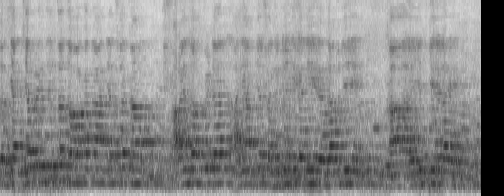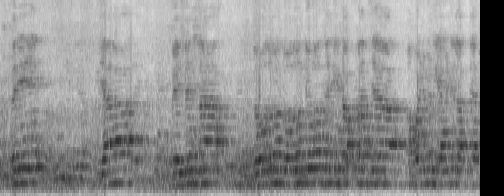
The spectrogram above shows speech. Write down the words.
तर त्यांच्यापर्यंत दवाखाना आणण्याचं काम आरायज हॉस्पिटल आणि आमच्या सगळ्या ठिकाणी रजामध्ये आयोजित केलेलं आहे. तरी या पेशंटना जवळजवळ दोन दोन दिवस एक डॉक्टरांच्या अपॉइंटमेंट घ्यायला लागतात.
